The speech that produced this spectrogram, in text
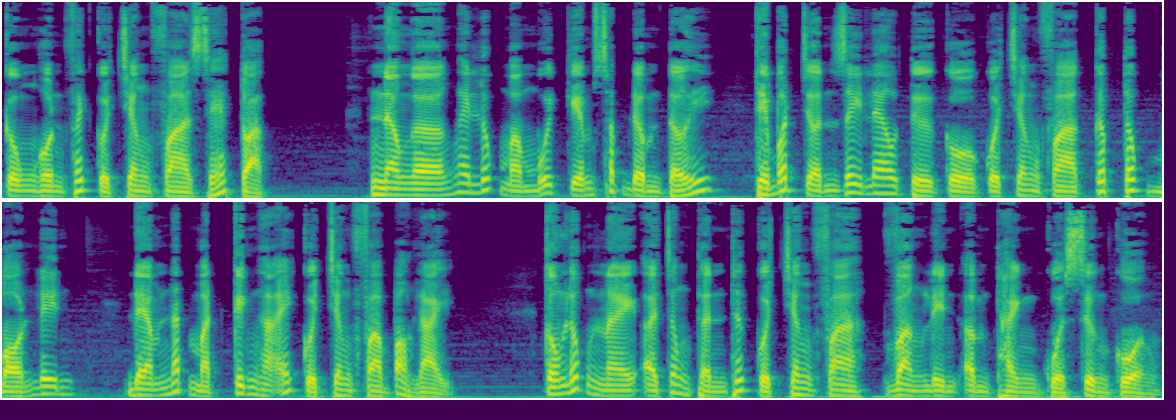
cùng hồn phách của Trang Pha xé toạc. Nào ngờ ngay lúc mà mũi kiếm sắp đâm tới, thì bất chợt dây leo từ cổ của Trương Pha cấp tốc bò lên, đem nát mặt kinh hãi của Trương Pha bao lại. Cùng lúc này ở trong thần thức của Trương Pha vang lên âm thanh của xương cuồng.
